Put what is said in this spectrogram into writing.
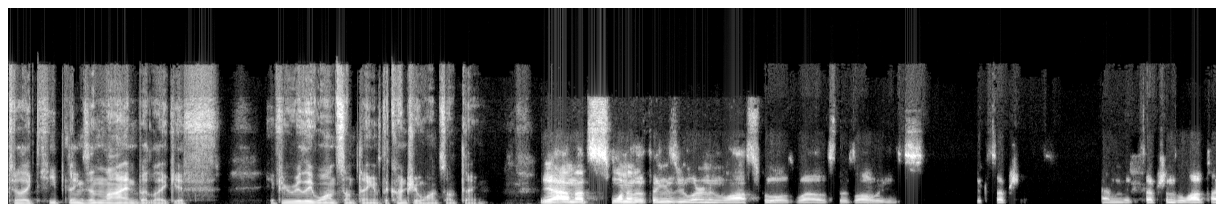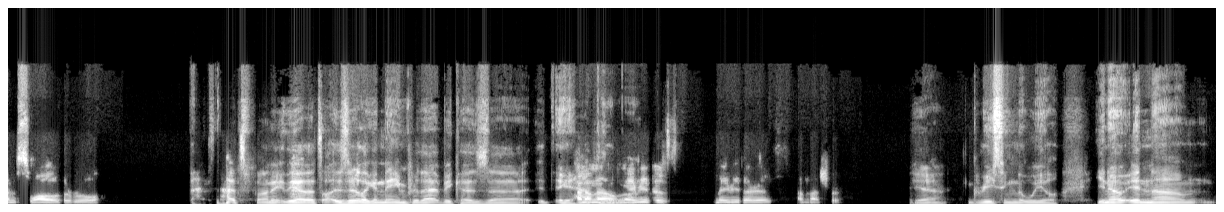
to like keep things in line, but like if if you really want something, if the country wants something, yeah, and that's one of the things you learn in law school as well. Is there's always exceptions, and the exceptions a lot of times swallow the rule. that's, that's funny. Yeah, that's is there like a name for that? Because uh, it, it I don't know. Maybe there's maybe there is. I'm not sure. Yeah, greasing the wheel. You know, in um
